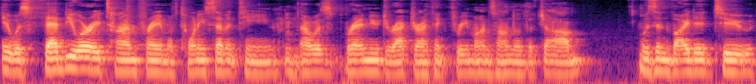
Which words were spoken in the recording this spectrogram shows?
it was february timeframe of 2017 mm-hmm. i was brand new director i think three months onto the job. Was invited to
